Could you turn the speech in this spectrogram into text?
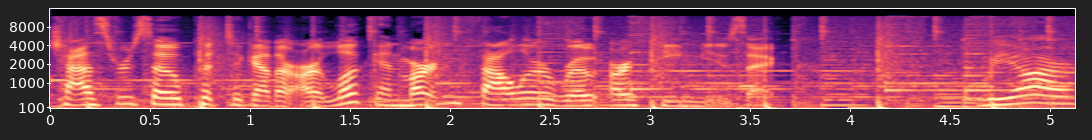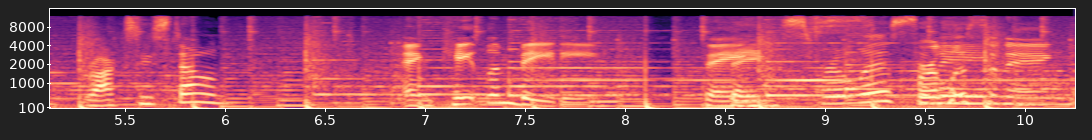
Chaz Rousseau put together our look, and Martin Fowler wrote our theme music. We are Roxy Stone. And Katelyn Beaty. Thanks, Thanks for listening. for listening.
